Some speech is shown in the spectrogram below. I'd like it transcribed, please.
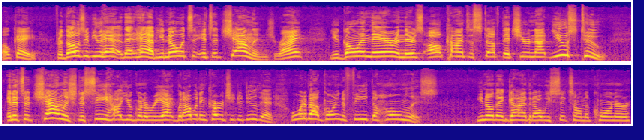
Okay. For those of you ha- that have, you know it's a, it's a challenge, right? You go in there and there's all kinds of stuff that you're not used to. And it's a challenge to see how you're going to react, but I would encourage you to do that. Or what about going to feed the homeless? You know that guy that always sits on the corner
